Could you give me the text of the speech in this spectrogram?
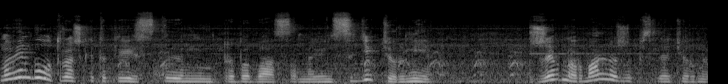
Ну він був трошки такий з тим прибабасами. Він сидів в тюрмі. Жив нормально вже після тюрми.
